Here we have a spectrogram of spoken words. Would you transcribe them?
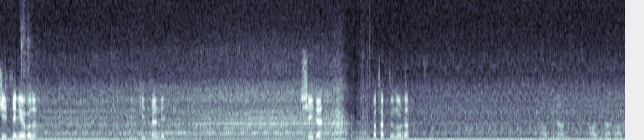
kilitleniyor bana. Biri kilitlendi. Şeyden. Bataklığın oradan. Mavi binanın, mavi binada abi.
